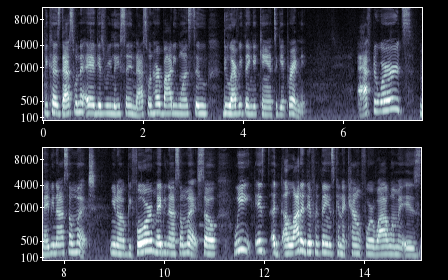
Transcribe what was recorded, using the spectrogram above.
because that's when the egg is releasing. That's when her body wants to do everything it can to get pregnant. Afterwards maybe not so much you know before maybe not so much so we it's a, a lot of different things can account for why a woman is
